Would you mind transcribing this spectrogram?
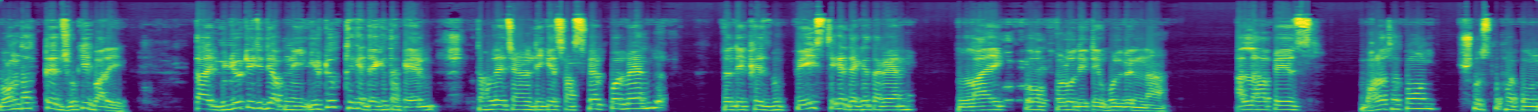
বন্ধাত্বের ঝুঁকি বাড়ে। তাই ভিডিওটি যদি আপনি ইউটিউব থেকে দেখে থাকেন, তাহলে চ্যানেলটিকে সাবস্ক্রাইব করবেন। যদি ফেসবুক পেজ থেকে দেখে থাকেন লাইক ও ফলো দিতে ভুলবেন না। আল্লাহ হাফেজ ভালো থাকুন সুস্থ থাকুন।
